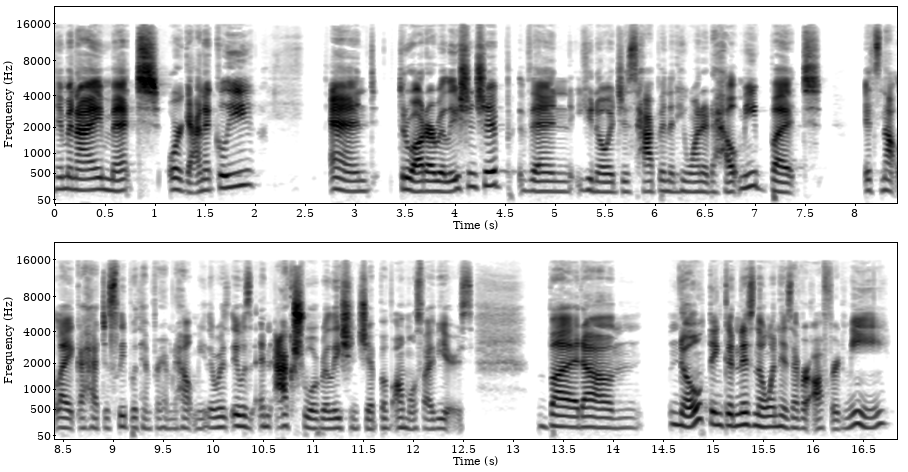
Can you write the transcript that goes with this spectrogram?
Him and I met organically and throughout our relationship, then, you know, it just happened that he wanted to help me, but it's not like I had to sleep with him for him to help me. There was it was an actual relationship of almost 5 years. But um no, thank goodness no one has ever offered me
